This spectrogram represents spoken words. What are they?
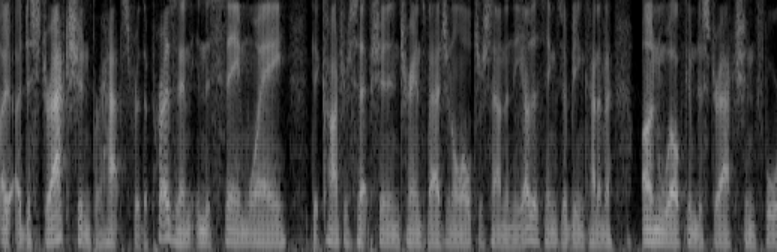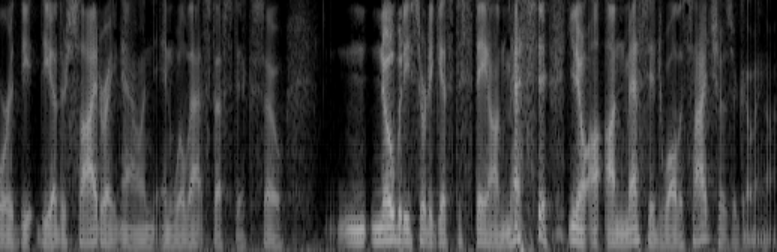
a, a, distraction perhaps for the president in the same way that contraception and transvaginal ultrasound and the other things are being kind of an unwelcome distraction for the, the other side right now and, and will that stuff stick? So n- nobody sort of gets to stay on message you know on message while the sideshows are going on.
